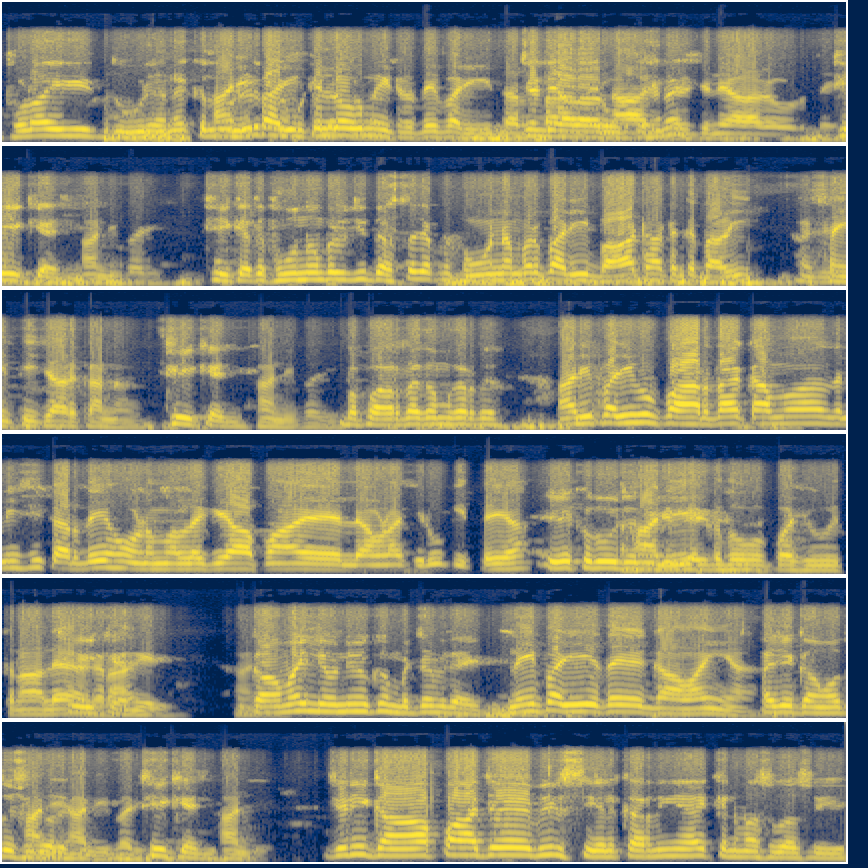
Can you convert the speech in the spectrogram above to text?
ਥੋੜਾ ਹੀ ਦੂਰ ਹੈ ਨਾ ਹਾਂਜੀ ਕਿਲੋਮੀਟਰ ਭਾਜੀ ਕਿਲੋਮੀਟਰ ਤੇ ਭਾਜੀ ਜੰਡਿਆਲਾ road ਤੇ ਹੈ ਨਾ? ਜੰਡਿਆਲਾ ਰੋਡ ਤੇ। ਠੀਕ ਹੈ ਜੀ। ਹਾਂਜੀ ਭਾਜੀ ਠੀਕ ਹੈ ਤੇ ਫੋਨ ਨੰਬਰ ਜੀ ਦੱਸ ਦਿਓ ਜੀ ਆਪਣਾ। ਫੋਨ ਨੰਬਰ ਭਾਜੀ 6284 37491 ਠੀਕ ਹੈ ਜੀ। ਹਾਂਜੀ ਭਾਜੀ ਵਪਾਰ ਦਾ ਕੰਮ ਕਰਦੇ ਹੋ? ਹਾਂਜੀ ਭਾਜੀ ਵਪਾਰ ਦਾ ਕੰਮ ਨਹੀਂ ਸੀ ਕਰਦੇ ਹੁਣ ਮਤਲਬ ਕਿ ਆਪਾਂ ਇਹ ਲਿਆਉਣਾ ਸ਼ੁਰੂ ਕੀਤੇ ਆ। ਇੱਕ ਦੋ ਜਣੇ ਹਾਂਜੀ ਇੱਕ ਦੋ ਪਸ਼ੂ ਇਤਨਾ ਲਿਆ। ਕਰਾਂਗੇ ਜੀ। ਗਾਵਾਂ ਹੀ ਲਿਆਉਣੀ ਹੋ ਕਿ ਮੱਝਾਂ ਵੀ ਲਾਈ ਨਹੀਂ ਭਾਜੀ ਇਹ ਤੇ ਗਾਵਾਂ ਹੀ ਆ। ਅਜੇ ਗਾਵਾਂ ਤੋਂ ਸ਼ੁਰੂ ਹਾਂਜੀ। ਹਾਂਜੀ ਠੀਕ ਹੈ ਜੀ। ਹਾਂਜੀ। ਜਿਹੜੀ ਗਾਂ ਆਪਾਂ ਅੱਜ ਵੀਰ ਸੇਲ ਕਰਨੀ ਹੈ ਇਹ ਕਿੰਨਵਾ ਸੂਆ ਸੂਈ ਹੈ?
